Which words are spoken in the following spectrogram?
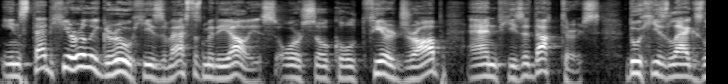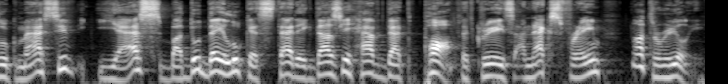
Instead, he really grew his vastus medialis, or so-called teardrop, and his adductors. Do his legs look massive? Yes, but do they look aesthetic? Does he have that pop that creates an X-frame? Not really.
